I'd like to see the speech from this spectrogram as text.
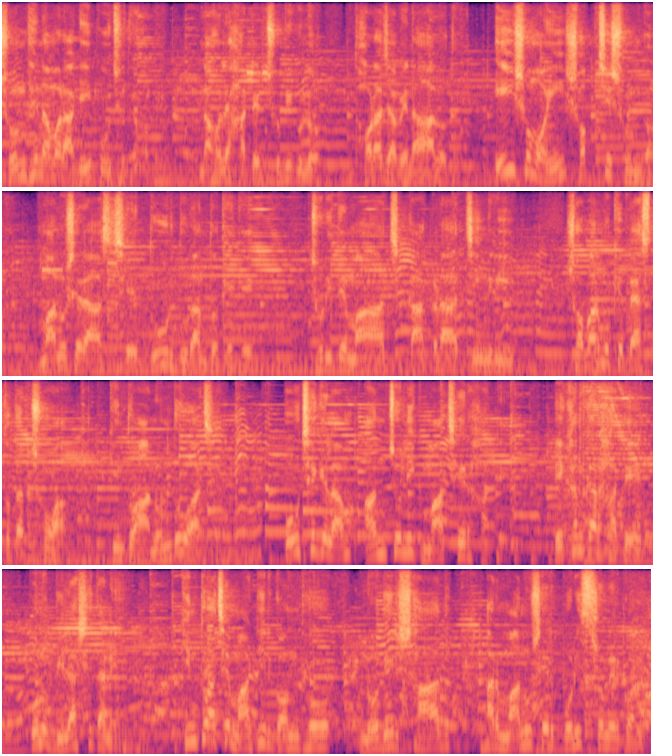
সন্ধে নামার আগেই পৌঁছতে হবে। না হলে হাটের ছবিগুলো ধরা যাবে না আলোতে। এই সময়ই সবচেয়ে সুন্দর। মানুষেরা আসছে দূর দূরান্ত থেকে। ঝুড়িতে মাছ, কাঁকড়া, চিংড়ি, সবার মুখে ব্যস্ততার ছোঁয়া, কিন্তু আনন্দও আছে। পৌঁছে গেলাম আঞ্চলিক মাছের হাটে। এখানকার হাটে কোনো বিলাসিতা নেই। কিন্তু আছে মাটির গন্ধ, নদীর স্বাদ আর মানুষের পরিশ্রমের গল্প।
